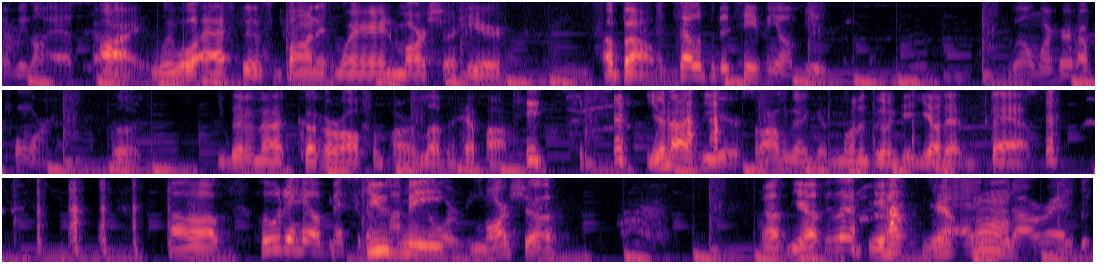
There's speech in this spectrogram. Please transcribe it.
and we're gonna ask her. All right, we will ask this bonnet wearing Marsha here about And tell her put the TV on mute. We don't want to hear her porn. Look, you better not cut her off from her love and hip hop. You're not here, so I'm gonna get one who's gonna get yelled at and stabbed. Uh, Who the hell messed excuse up my me, story? Marsha. Uh, yep. See, look, Yep, yep, got attitude already.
